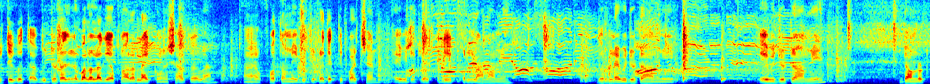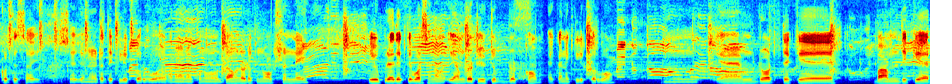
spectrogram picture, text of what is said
একটি কথা, ভিডিওটা যদি ভালো লাগে আপনারা লাইক কমেন্ট শেয়ার করবেন। প্রথম এই ভিডিওটা দেখতে পাচ্ছেন, এই ভিডিওটা ক্লিক করলাম আমি। ধরুন এই ভিডিওটা আমি, এই ভিডিওটা আমি ডাউনলোড করতে চাই সেই জন্য এটাতে ক্লিক করব। এখানে এখানে কোনো ডাউনলোডের কোনো অপশন নেই। এই উপরে দেখতে পাচ্ছেন M dot YouTube dot com এখানে ক্লিক করব। এম ডট থেকে বাম দিকের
